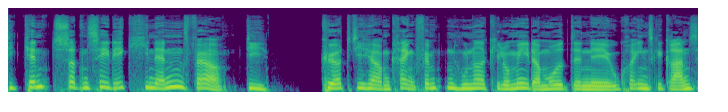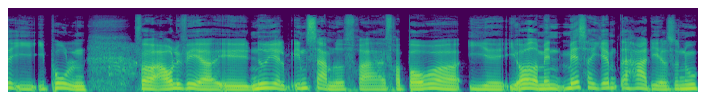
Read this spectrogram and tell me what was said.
de kendte sådan set ikke hinanden, før de kørte de her omkring 1500 kilometer mod den øh, ukrainske grænse i, i Polen for at aflevere øh, nødhjælp indsamlet fra, fra borgere i, øh, i året. Men med sig hjem, der har de altså nu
